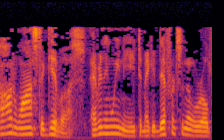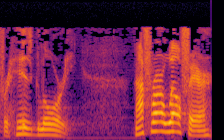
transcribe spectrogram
God wants to give us everything we need to make a difference in the world for His glory. Not for our welfare,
